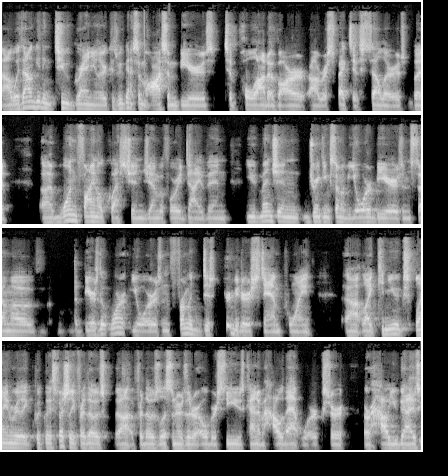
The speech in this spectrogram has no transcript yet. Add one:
Uh, without getting too granular, because we've got some awesome beers to pull out of our uh, respective cellars. But uh, one final question, Jen, before we dive in, you'd mentioned drinking some of your beers and some of the beers that weren't yours, and from a distributor standpoint, uh, like can you explain really quickly especially for those uh, for those listeners that are overseas kind of how that works or or how you guys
